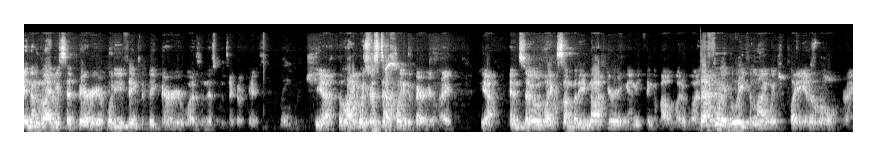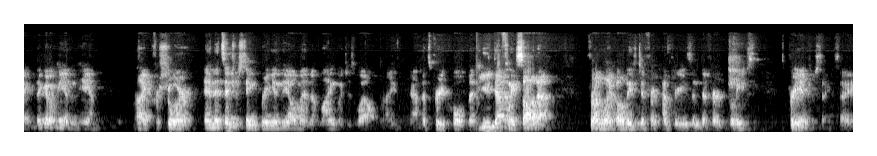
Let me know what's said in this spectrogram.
And I'm glad you said barrier. What do you think the big barrier was in this particular case? language. Yeah, the language was definitely the barrier, right? Yeah, and so like somebody not hearing anything about what it was. Definitely belief and language play in a role, right? They go hand in hand, like for sure. And it's interesting to bring in the element of language as well, right? Yeah, that's pretty cool. But you definitely saw that from like all these different countries and different beliefs. It's pretty interesting. So yeah.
